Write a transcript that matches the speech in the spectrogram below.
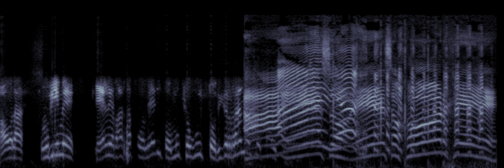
Ahora, tú dime, ¿qué le vas a poner? Y con mucho gusto, di Ah, eso, eso, Jorge.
